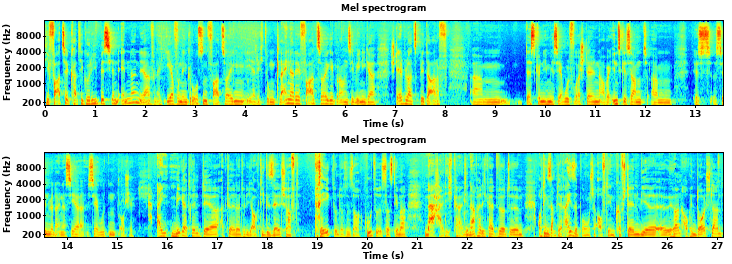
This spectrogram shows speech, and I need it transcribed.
die Fahrzeugkategorie ein bisschen ändern. Ja, vielleicht eher von den großen Fahrzeugen eher Richtung kleinere Fahrzeuge. Brauchen sie weniger Stellplatzbedarf. Ähm, das könnte ich mir sehr wohl vorstellen, aber insgesamt ähm, ist, sind wir in einer sehr, sehr guten Branche. Ein Megatrend, der aktuell natürlich auch die Gesellschaft prägt, und das ist auch gut so, ist das Thema Nachhaltigkeit. Die mhm. Nachhaltigkeit wird ähm, auch die gesamte Reisebranche auf den Kopf stellen. Wir äh, hören auch in Deutschland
